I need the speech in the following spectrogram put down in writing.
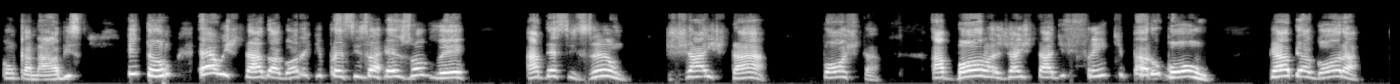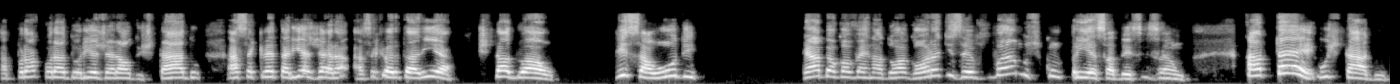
com cannabis. Então, é o Estado agora que precisa resolver. A decisão já está posta, a bola já está de frente para o gol. Cabe agora à Procuradoria-Geral do Estado, à Secretaria, Geral, à Secretaria Estadual de Saúde Cabe ao governador agora dizer: vamos cumprir essa decisão. Até o Estado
